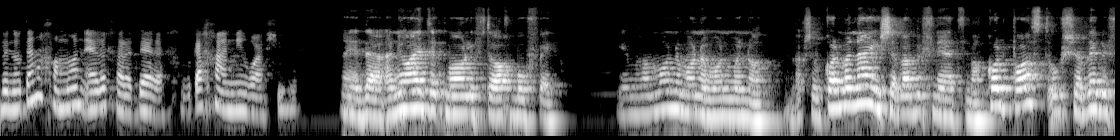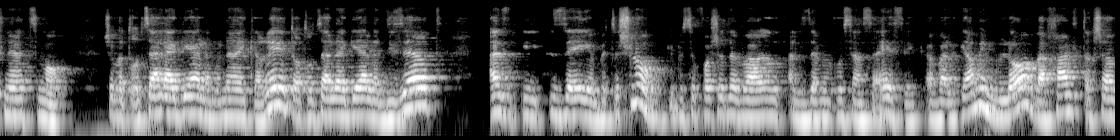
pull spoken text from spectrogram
ונותן לך המון ערך על הדרך, וככה אני רואה שיווק. נהדר, אני רואה את זה כמו לפתוח בופה. עם המון המון המון מנות. עכשיו, כל מנה היא שווה בפני עצמה. כל פוסט הוא שווה בפני עצמו. עכשיו, את רוצה להגיע למנה העיקרית, או את רוצה להגיע לדיזרט, אז זה יהיה בתשלום, כי בסופו של דבר על זה מבוסס העסק. אבל גם אם לא, ואכלת עכשיו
